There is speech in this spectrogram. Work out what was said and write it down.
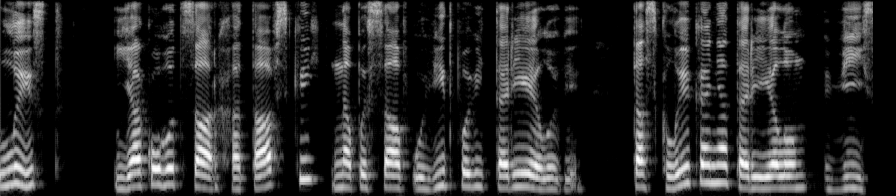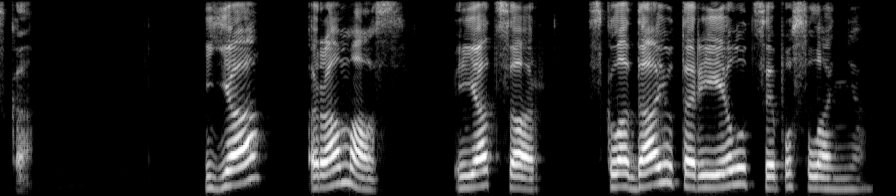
лист, якого цар Хатавський написав у відповідь Таріелові та скликання Таріелом війська. Я Рамас, я цар, складаю Таріелу це послання.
